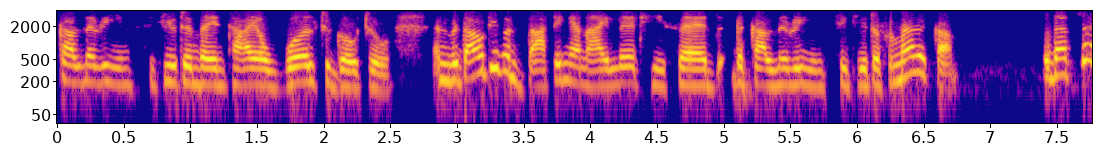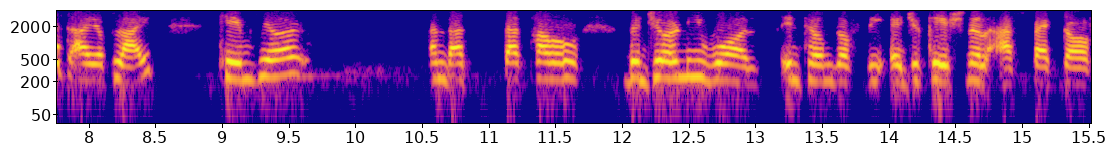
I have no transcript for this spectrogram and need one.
culinary institute in the entire world to go to. And without even batting an eyelid, he said, the Culinary Institute of America. So that's it. I applied, came here, and that's that's how the journey was in terms of the educational aspect of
